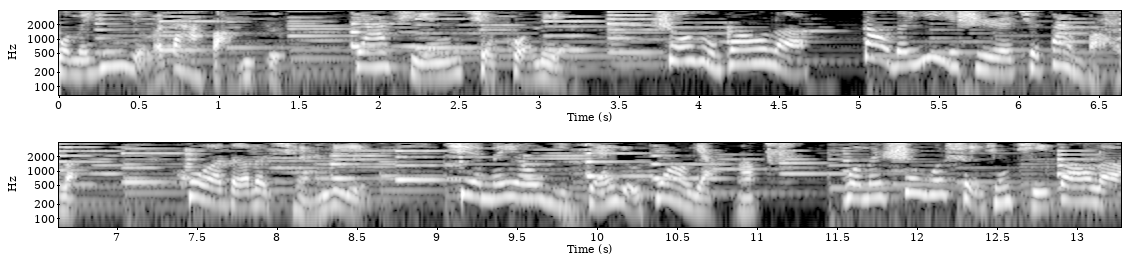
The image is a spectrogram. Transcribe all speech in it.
我们拥有了大房子，家庭却破裂。收入高了，道德意识却淡薄了；获得了权利，却没有以前有教养了。我们生活水平提高了，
